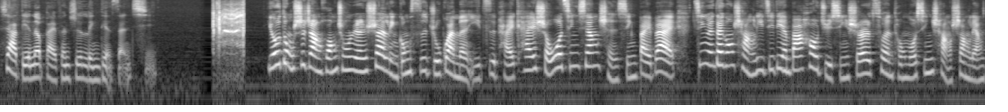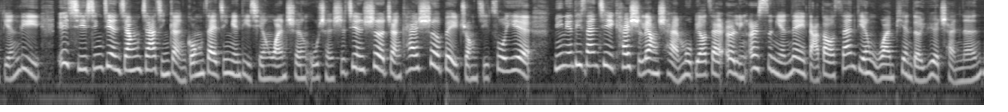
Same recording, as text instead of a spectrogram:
下跌呢百分之零点三七。由董事长黄崇仁率领公司主管们一字排开，手握清香，诚心拜拜。金源代工厂立基店八号举行十二寸铜锣新厂上梁典礼，预期新建将加紧赶工，在今年底前完成无尘室建设，展开设备装机作业。明年第三季开始量产，目标在二零二四年内达到三点五万片的月产能。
